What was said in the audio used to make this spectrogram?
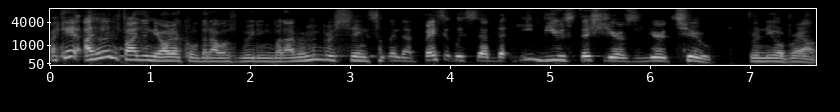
I can't. I couldn't find in the article that I was reading, but I remember seeing something that basically said that he views this year as year two for Neal Brown,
